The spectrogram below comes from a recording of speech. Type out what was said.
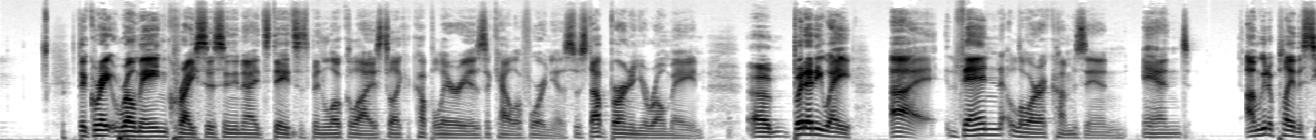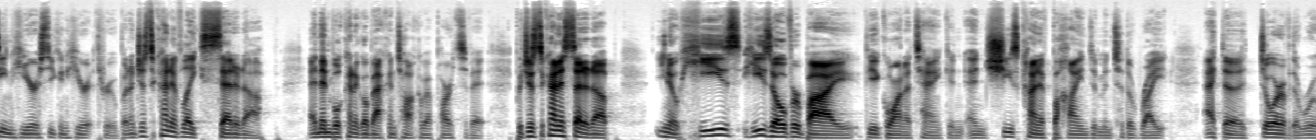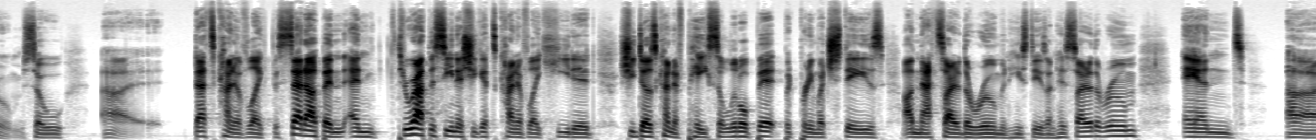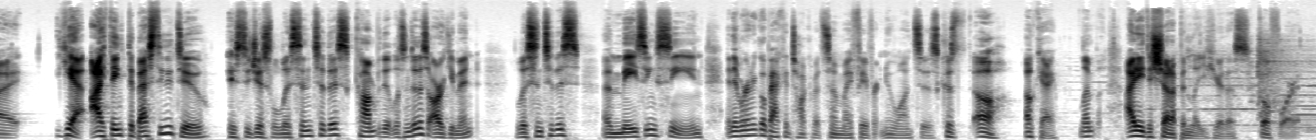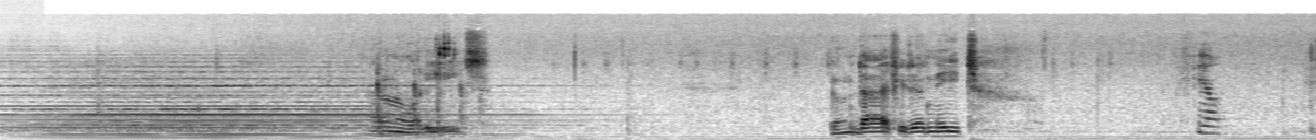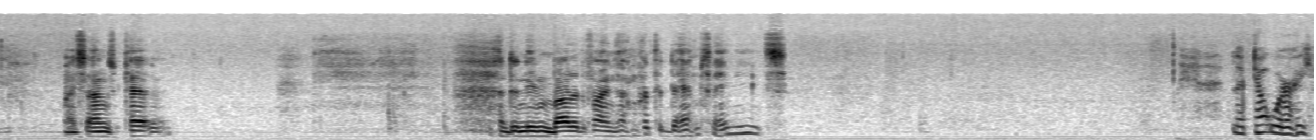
the great romaine crisis in the United States has been localized to like a couple areas of California. So stop burning your romaine. Um, but anyway, uh, then Laura comes in, and I'm gonna play the scene here so you can hear it through. But just to kind of like set it up, and then we'll kind of go back and talk about parts of it. But just to kind of set it up, you know, he's he's over by the iguana tank, and and she's kind of behind him and to the right at the door of the room. So uh, that's kind of like the setup and and throughout the scene as she gets kind of like heated she does kind of pace a little bit but pretty much stays on that side of the room and he stays on his side of the room. And uh yeah i think the best thing to do is to just listen to this com- listen to this argument listen to this amazing scene and then we're going to go back and talk about some of my favorite nuances cuz oh okay. Let, i need to shut up and let you hear this. Go for it. I don't know what he eats. Gonna die if he doesn't eat. Phil, My son's pet. I didn't even bother to find out what the damn thing eats. Look, don't worry.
